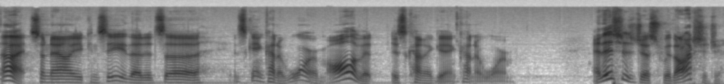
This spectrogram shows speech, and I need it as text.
Alright, so now you can see that it's uh it's getting kind of warm. All of it is kind of getting kind of warm. And this is just with oxygen.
